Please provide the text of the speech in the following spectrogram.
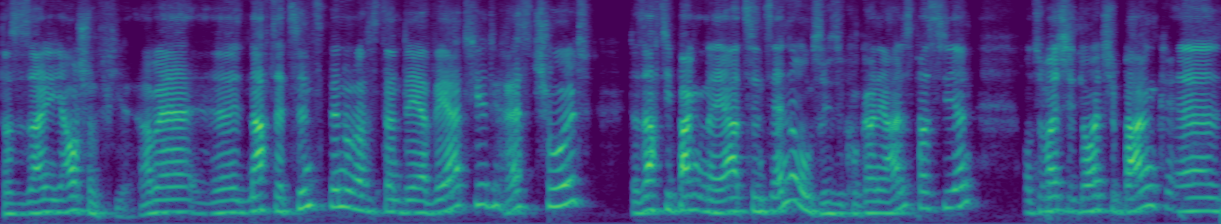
Das ist eigentlich auch schon viel. Aber äh, nach der Zinsbindung, das ist dann der Wert hier, die Restschuld, da sagt die Bank, naja, Zinsänderungsrisiko kann ja alles passieren. Und zum Beispiel die Deutsche Bank, äh,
